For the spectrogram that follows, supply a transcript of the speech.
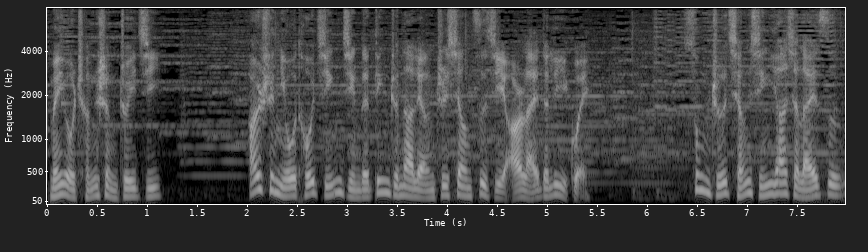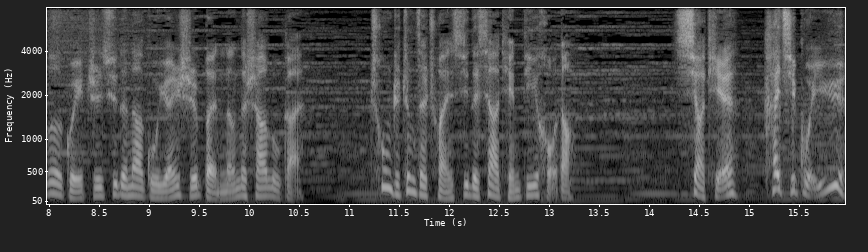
没有乘胜追击，而是扭头紧紧地盯着那两只向自己而来的厉鬼。宋哲强行压下来自恶鬼之躯的那股原始本能的杀戮感，冲着正在喘息的夏田低吼道：“夏田，开启鬼域！”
